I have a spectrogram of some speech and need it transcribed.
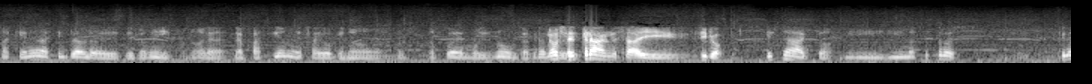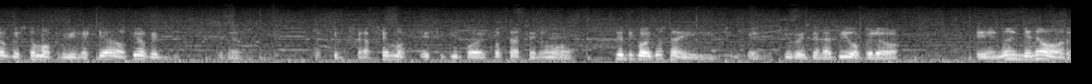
más que nada siempre hablo de, de lo mismo, ¿no? La, la pasión es algo que no, no, no puede morir nunca. Creo No que, se tranza y Ciro. Exacto, y, y nosotros creo que somos privilegiados, creo que los que hacemos este tipo de cosas tenemos este tipo de cosas y siempre soy reiterativo, pero eh, no es menor,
